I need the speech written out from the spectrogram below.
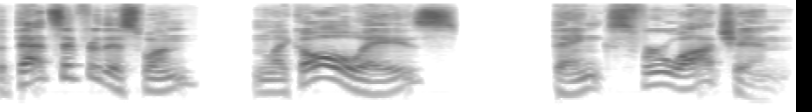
But that's it for this one. And like always, thanks for watching.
